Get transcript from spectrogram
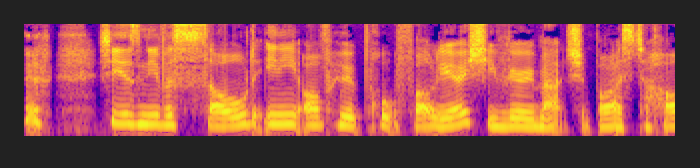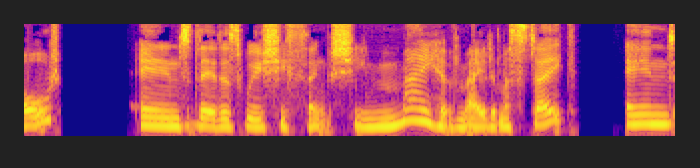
she has never sold any of her portfolio. She very much buys to hold. And that is where she thinks she may have made a mistake. And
